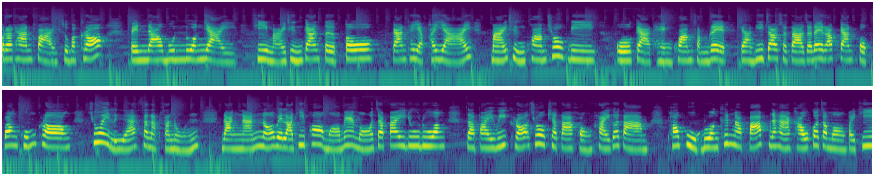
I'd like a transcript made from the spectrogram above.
ประธานฝ่ายสุภเคราะห์ เป็นดาวบุญดวงใหญ่ ที่หมายถึงการเติบโต การขยับขยาย หมายถึงความโชคดี โอกาสแห่งความสำเร็จ การที่เจ้าชะตาจะได้รับการปกป้องคุ้มครอง ช่วยเหลือสนับสนุน ดังนั้นเนาะเวลาที่พ่อหมอแม่หมอจะไปดูดวง จะไปวิเคราะห์โชคชะตาของใครก็ตาม พอผูกดวงขึ้นมาปั๊บนะคะเขาก็จะมองไปที่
